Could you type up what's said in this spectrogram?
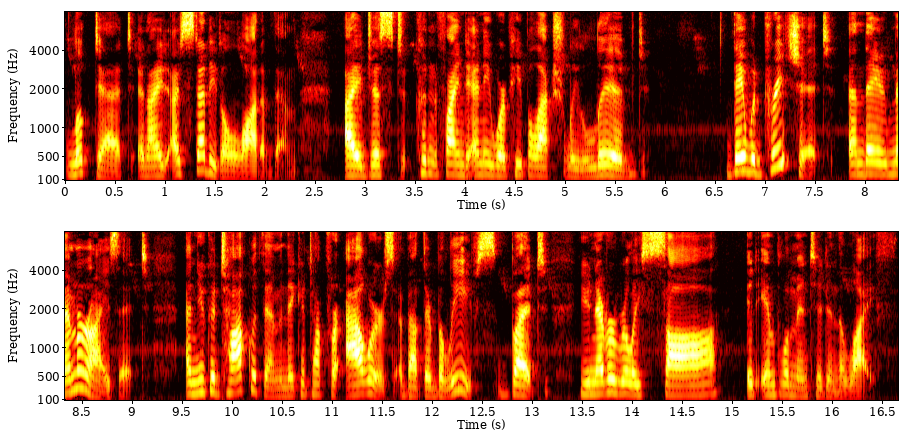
looked at and I, I studied a lot of them I just couldn't find any where people actually lived they would preach it and they memorize it and you could talk with them and they could talk for hours about their beliefs but you never really saw it implemented in the life.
